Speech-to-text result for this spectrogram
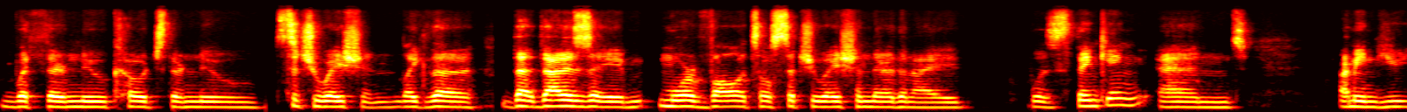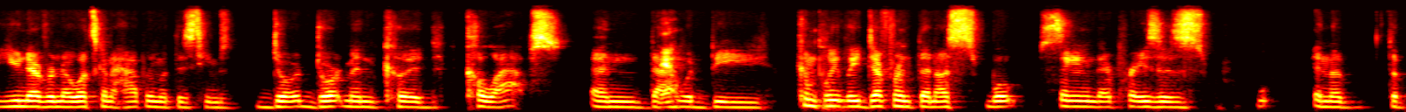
with their new coach, their new situation, like the that that is a more volatile situation there than I was thinking, and I mean, you you never know what's going to happen with these teams. Dort- Dortmund could collapse, and that yeah. would be completely different than us singing their praises in the the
